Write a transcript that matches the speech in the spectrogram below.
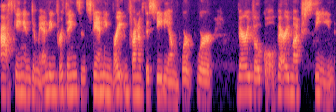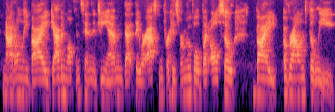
asking and demanding for things and standing right in front of the stadium were were very vocal, very much seen, not only by Gavin Wilkinson, the GM, that they were asking for his removal, but also by around the league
